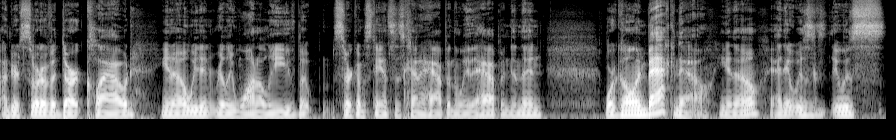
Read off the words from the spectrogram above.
under sort of a dark cloud, you know, we didn't really want to leave, but circumstances kind of happened the way they happened and then we're going back now, you know? And it was it was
